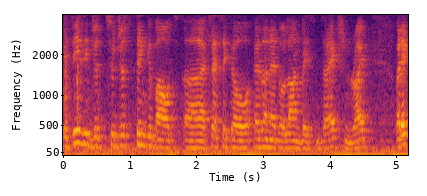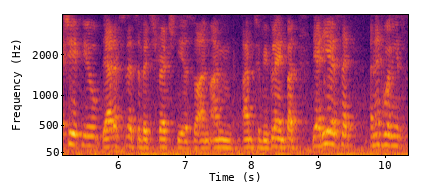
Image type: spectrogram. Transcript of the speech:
it's easy to, to just think about uh, classical Ethernet or LAN-based interaction, right? But actually, if you yeah, that's that's a bit stretched here, so I'm I'm I'm to be blamed. But the idea is that a networking is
